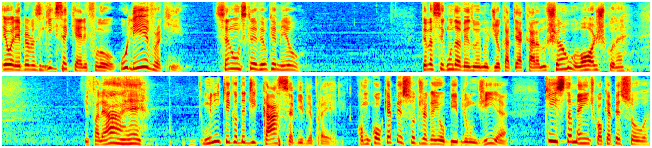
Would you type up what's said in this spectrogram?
eu olhei para ele e falei assim, o que, que você quer? Ele falou, o livro aqui. Você não escreveu o que é meu. Pela segunda vez no mesmo dia eu catei a cara no chão, lógico, né? E falei, ah, é. O menino queria que eu dedicasse a Bíblia para ele. Como qualquer pessoa que já ganhou Bíblia um dia, quis também, de qualquer pessoa.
